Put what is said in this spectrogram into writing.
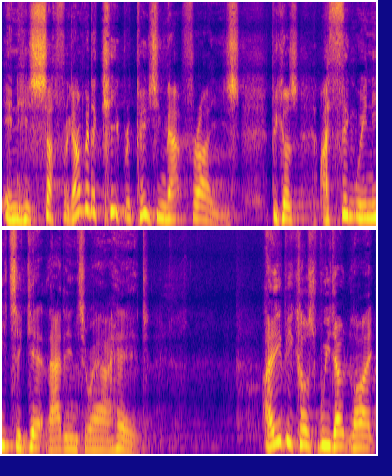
in his suffering. I'm going to keep repeating that phrase because I think we need to get that into our head. A, because we don't like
